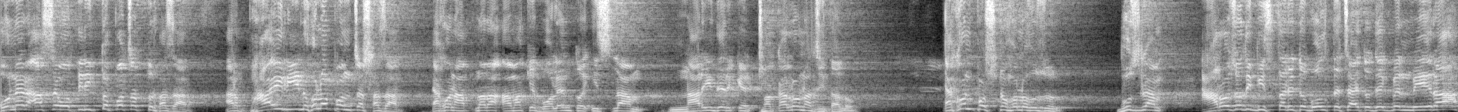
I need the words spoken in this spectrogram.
বোনের আছে অতিরিক্ত পঁচাত্তর হাজার। আর ভাই ঋণ হলো পঞ্চাশ হাজার। এখন আপনারা আমাকে বলেন তো, ইসলাম নারীদেরকে ঠকালো না জিতালো? এখন প্রশ্ন হলো, হুজুর, বুঝলাম, আরও যদি বিস্তারিত বলতে চাই তো দেখবেন মেয়েরা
